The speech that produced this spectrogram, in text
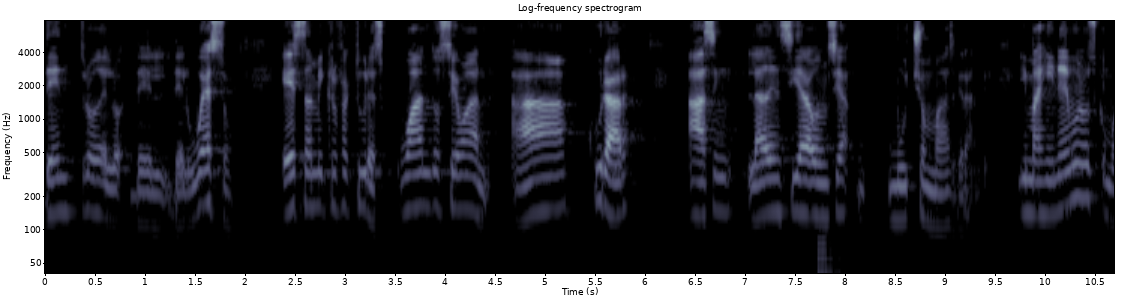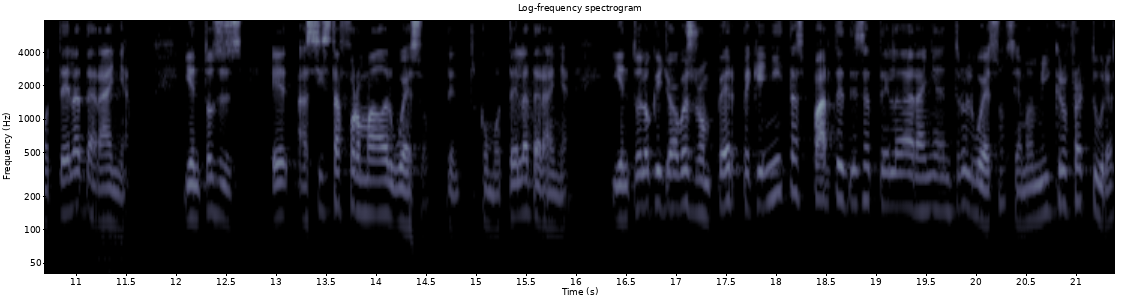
dentro del, hueso. Estas microfracturas, cuando se van a curar, hacen la densidad ósea mucho más grande. Imaginémonos como telas de araña. Y entonces eh, así está formado el hueso, como telas de araña. Y entonces lo que yo hago es romper pequeñitas partes de esa tela de araña dentro del hueso, se llaman microfracturas.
